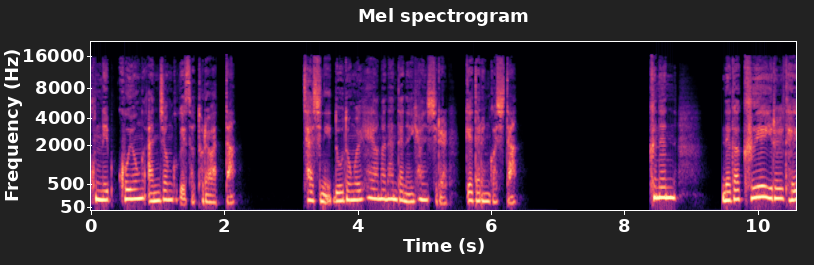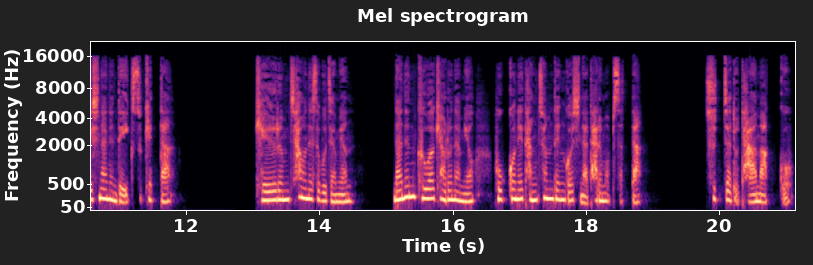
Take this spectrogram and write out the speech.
국립 고용 안전국에서 돌아왔다. 자신이 노동을 해야만 한다는 현실을 깨달은 것이다. 그는 내가 그의 일을 대신하는 데 익숙했다. 게으름 차원에서 보자면 나는 그와 결혼하며 복권에 당첨된 것이나 다름없었다. 숫자도 다 맞고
